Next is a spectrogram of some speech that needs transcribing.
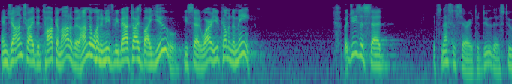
And John tried to talk him out of it. I'm the one who needs to be baptized by you, he said. Why are you coming to me? But Jesus said, It's necessary to do this to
